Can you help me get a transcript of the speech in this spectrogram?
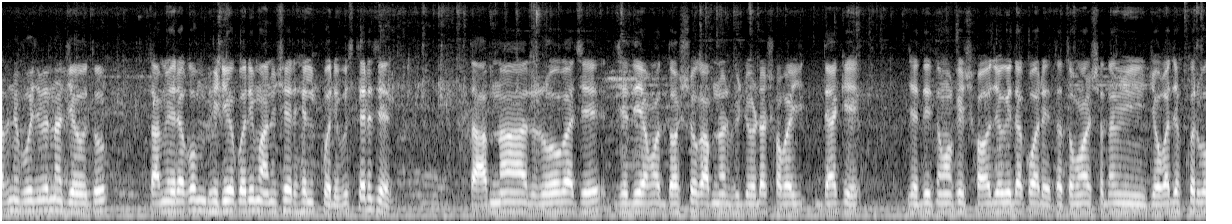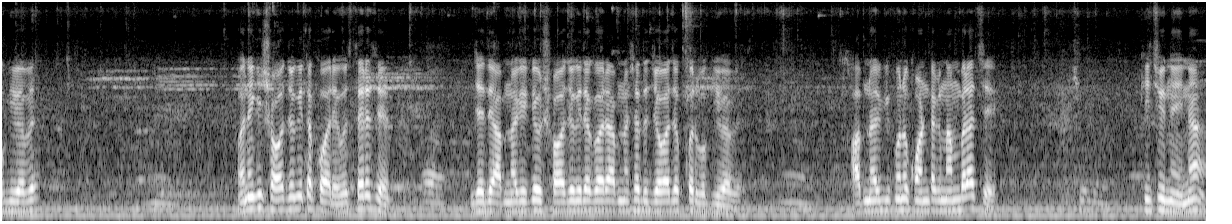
আপনি বুঝবেন না যেহেতু তা আমি এরকম ভিডিও করি মানুষের হেল্প করি বুঝতে পেরেছেন? তা আপনার রোগ আছে যদি আমার দর্শক আপনার ভিডিওটা সবাই দেখে যদি তোমাকে সহযোগিতা করে তা তোমার সাথে আমি যোগাযোগ করব কীভাবে? অনেকেই সহযোগিতা করে বুঝতে পেরেছেন? হ্যাঁ। যদি আপনাকে কেউ সহযোগিতা করে আপনার সাথে যোগাযোগ করব কীভাবে? হ্যাঁ। আপনার কি কোনো কন্ট্যাক্ট নাম্বার আছে? কিছু নেই। না?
